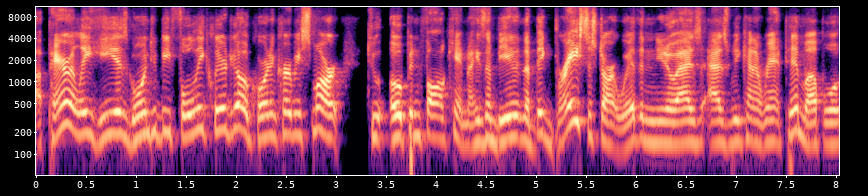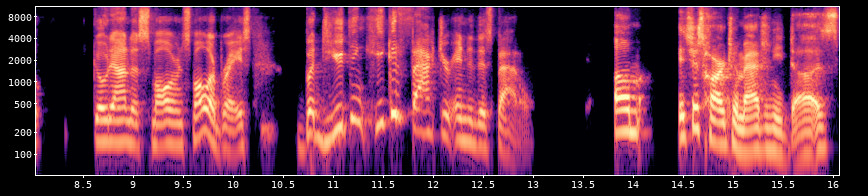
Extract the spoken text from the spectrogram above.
apparently he is going to be fully cleared to go, according to Kirby Smart, to open fall camp. Now he's going to be in a big brace to start with, and you know as as we kind of ramp him up, we'll go down to a smaller and smaller brace. But do you think he could factor into this battle? Um, it's just hard to imagine he does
